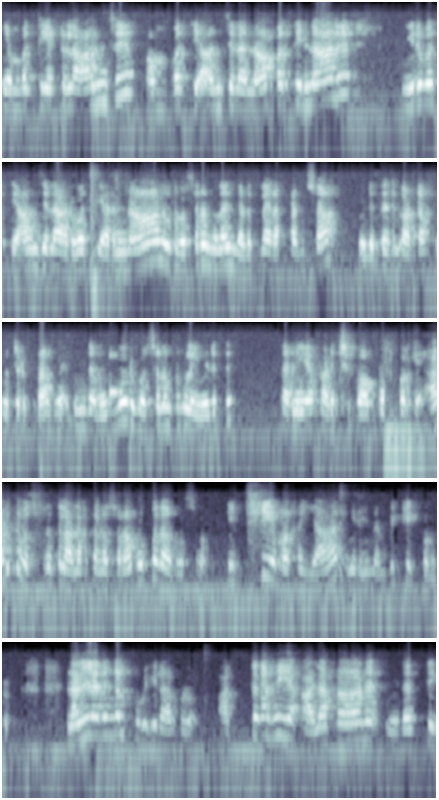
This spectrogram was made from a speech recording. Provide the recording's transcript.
எண்பத்தி எட்டுல அஞ்சு ஐம்பத்தி அஞ்சுல நாற்பத்தி நாலு இருபத்தி அஞ்சுல அறுபத்தி ஆறு நாலு வசனங்களை இந்த இடத்துல ரெஃபரன்ஸா எடுத்துக்காட்டா கொடுத்துருக்குறாங்க. இந்த ஒவ்வொரு வசனங்களையும் எடுத்து தனியா படிச்சு பார்ப்போம். ஓகே அடுத்த வசனத்துல அழகத்தல சொன்னா முப்பதாவது வசனம். நிச்சயமாக யார் இதை நம்பிக்கை கொண்டு நல்லதங்கள் புரிகிறார்களோ அத்தகைய அழகான இடத்தை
